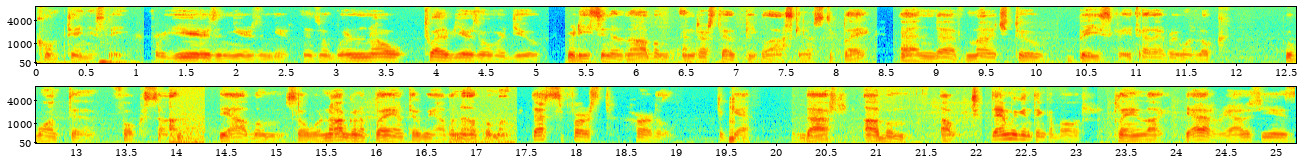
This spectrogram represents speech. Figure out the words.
continuously for years and years and years. And so we're now 12 years overdue releasing an album, and there's still people asking us to play. And I've managed to basically tell everyone, look, we want to focus on the album, so we're not going to play until we have an album out. That's the first hurdle to get that album out. Then we can think about playing live. Yeah, the reality is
